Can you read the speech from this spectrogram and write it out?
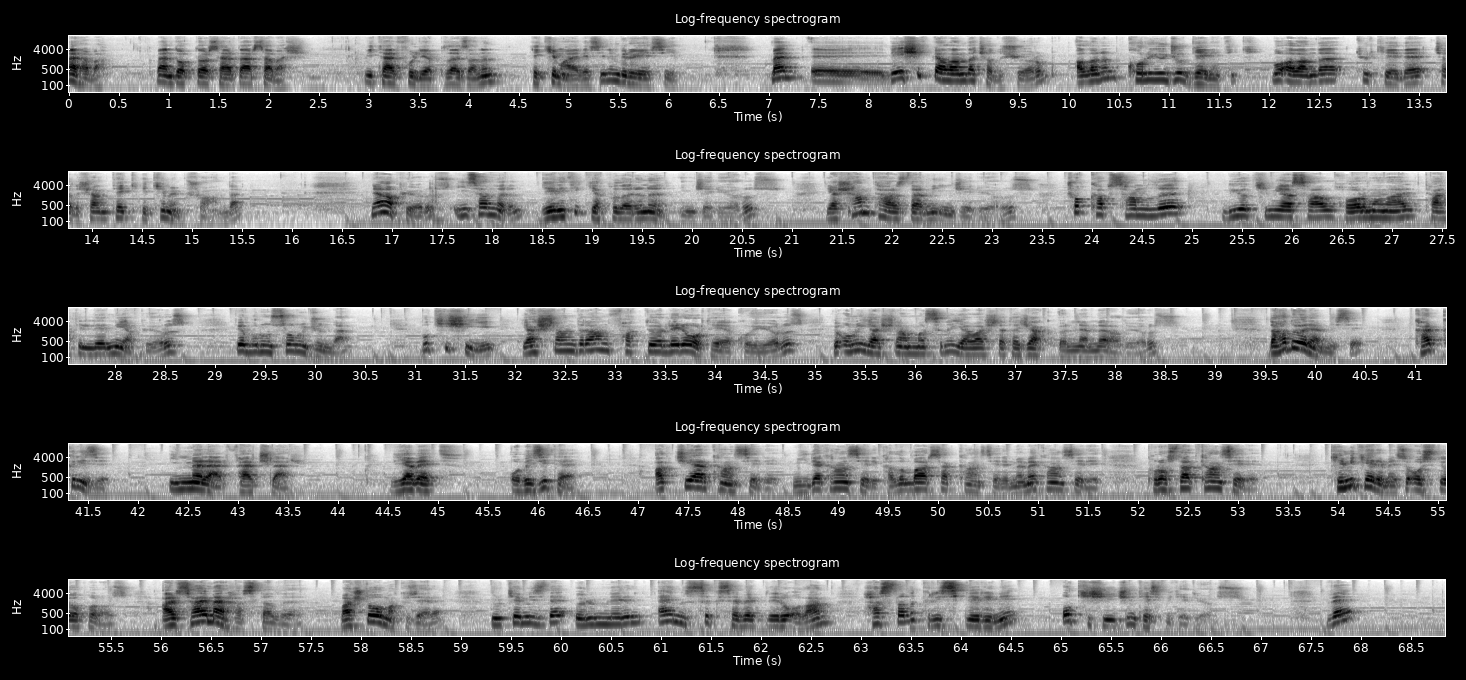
Merhaba, ben Doktor Serdar Savaş. Vital Fulya Plaza'nın hekim ailesinin bir üyesiyim. Ben e, değişik bir alanda çalışıyorum. Alanım koruyucu genetik. Bu alanda Türkiye'de çalışan tek hekimim şu anda. Ne yapıyoruz? İnsanların genetik yapılarını inceliyoruz. Yaşam tarzlarını inceliyoruz. Çok kapsamlı biyokimyasal, hormonal tahlillerini yapıyoruz ve bunun sonucunda bu kişiyi yaşlandıran faktörleri ortaya koyuyoruz ve onun yaşlanmasını yavaşlatacak önlemler alıyoruz. Daha da önemlisi kalp krizi, inmeler, felçler, diyabet, obezite, akciğer kanseri, mide kanseri, kalın bağırsak kanseri, meme kanseri, prostat kanseri, kemik erimesi, osteoporoz, Alzheimer hastalığı başta olmak üzere ülkemizde ölümlerin en sık sebepleri olan hastalık risklerini o kişi için tespit ediyoruz. Ve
